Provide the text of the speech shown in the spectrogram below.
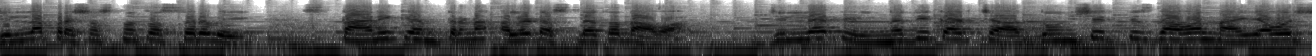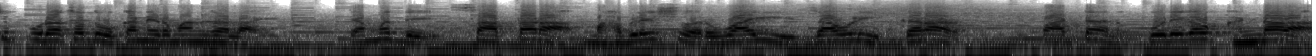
जिल्हा प्रशासनाचा सर्वे स्थानिक यंत्रणा अलर्ट असल्याचा दावा. जिल्ह्यातील नदीकाठच्या दोनशे एकतीस गावांना यावर्षी पुराचा धोका निर्माण झाला आहे. त्यामध्ये सातारा महाबळेश्वर वाई जावळी कराड पाटण कोरेगाव खंडाळा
